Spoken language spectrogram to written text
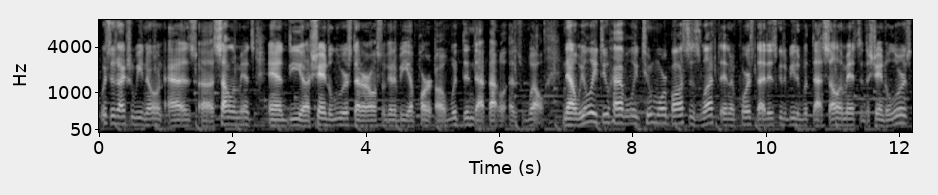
which is actually known as uh, Salamence, and the uh, Chandelures that are also going to be a part uh, within that battle as well. Now, we only do have only two more bosses left, and of of course, that is going to be with that Salamence and the Chandelures,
